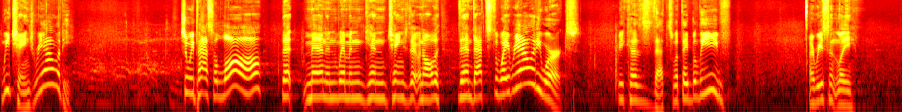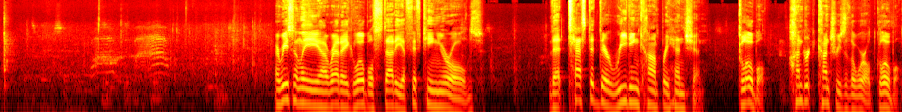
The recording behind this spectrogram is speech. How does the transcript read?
we change reality. So we pass a law that men and women can change that and all that, then that's the way reality works because that's what they believe. I recently I recently uh, read a global study of 15 year olds that tested their reading comprehension. Global, 100 countries of the world, global.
